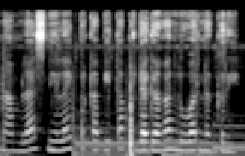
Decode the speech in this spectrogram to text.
16 nilai per kapita perdagangan luar negeri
